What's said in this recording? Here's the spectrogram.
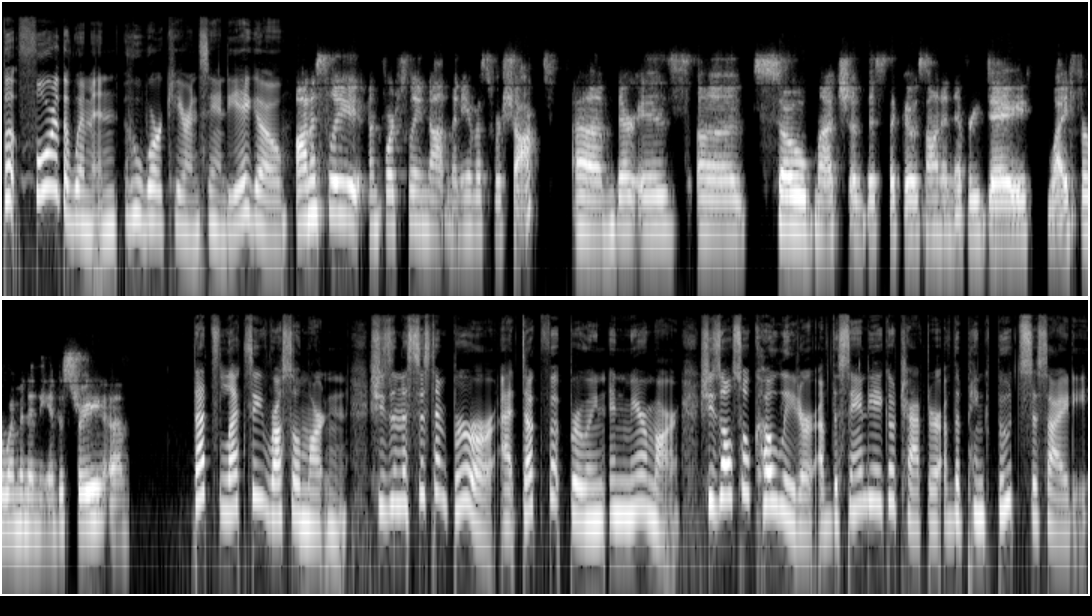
But for the women who work here in San Diego, honestly, unfortunately, not many of us were shocked. Um, there is uh, so much of this that goes on in everyday life for women in the industry. Um, that's Lexi Russell Martin. She's an assistant brewer at Duckfoot Brewing in Miramar. She's also co leader of the San Diego chapter of the Pink Boots Society,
